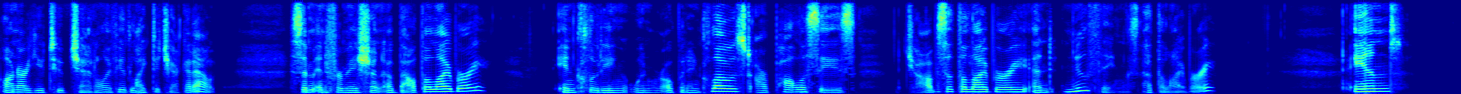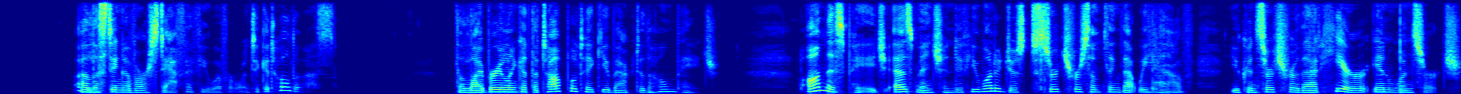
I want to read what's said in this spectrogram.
on our YouTube channel if you'd like to check it out. Some information about the library, including when we're open and closed, our policies, jobs at the library, and new things at the library, and a listing of our staff if you ever want to get hold of us. The library link at the top will take you back to the home page. On this page, as mentioned, if you want to just search for something that we have, you can search for that here in OneSearch.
